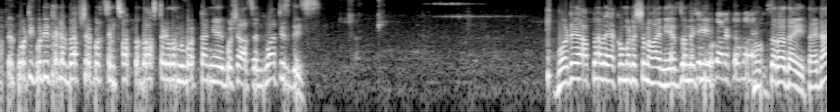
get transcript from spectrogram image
আপনি কোটি কোটি টাকার ব্যবসা করছেন ছোট্ট দশ টাকা দাম বোর্ড টাঙিয়ে বসে আছেন। হোয়াট ইজ দিস বোর্ডে আপনার অ্যাকোমোডেশন হয়নি এর জন্য কি ভক্তরা দেয় তাই না?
